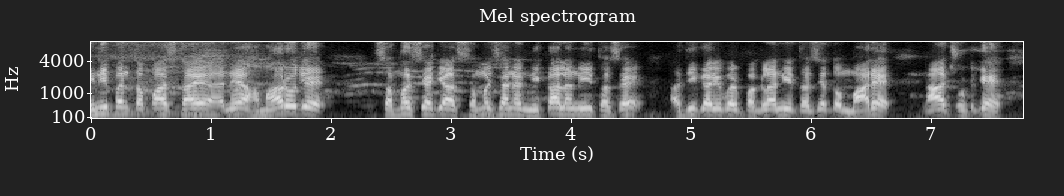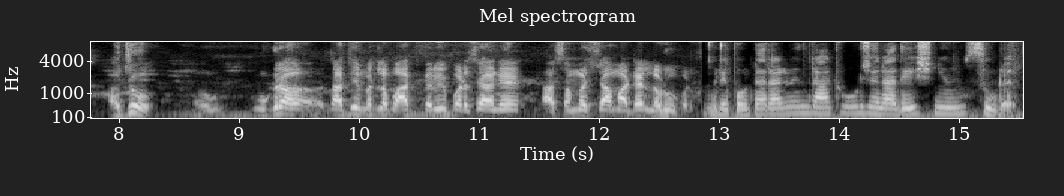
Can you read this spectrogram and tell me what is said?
એની પણ તપાસ થાય અને અમારો જે સમસ્યા છે, આ સમસ્યાનો નિકાલ નહીં થશે, અધિકારી પર પગલાં નહીં થશે, તો મારે ના છૂટકે હજુ ઉગ્રતાથી મતલબ વાત કરવી પડશે અને આ સમસ્યા માટે લડવું પડશે. Reporter Arvind Rathod, Janadesh news Surat.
